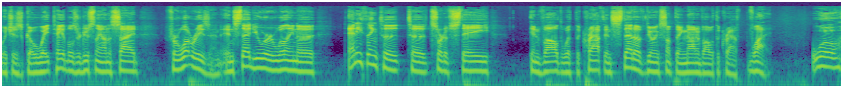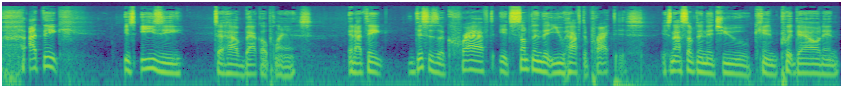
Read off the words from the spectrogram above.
which is go wait tables or do something on the side. For what reason? Instead you were willing to anything to to sort of stay involved with the craft instead of doing something not involved with the craft. Why? Well i think it's easy to have backup plans and i think this is a craft it's something that you have to practice it's not something that you can put down and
